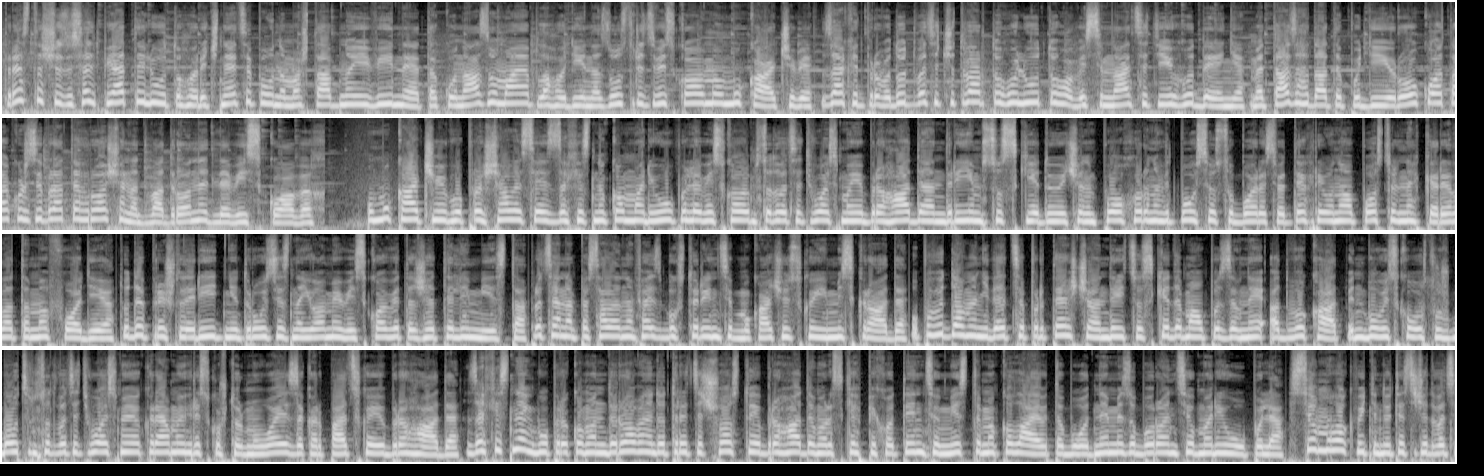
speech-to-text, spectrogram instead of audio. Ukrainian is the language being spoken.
365 лютого річниця повномасштабної війни. Таку назву має благодійна зустріч з військовими в Мукачеві. Захід проведуть 24 лютого о 18 годині. Мета згадати події року, а також зібрати гроші на два дрони для військових. У Мукачеві попрощалися із захисником Маріуполя військовим 128-ї бригади Андрієм Сускідою. Чин похорону відбувся у соборі святих рівноапостольних Кирила та Мефодія. Туди прийшли рідні, друзі, знайомі, військові та жителі міста. Про це написали на Фейсбук-сторінці Мукачівської міськради. У повідомленні йдеться про те, що Андрій Соскіда мав позивний адвокат. Він був військовослужбовцем 128-ї окремої гірсько-штурмової закарпатської бригади. Захисник був прикомандирований до 36-ї бригади морських піхотинців міста Миколаїв та був одним із оборонців Маріуполя. 7 квітня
